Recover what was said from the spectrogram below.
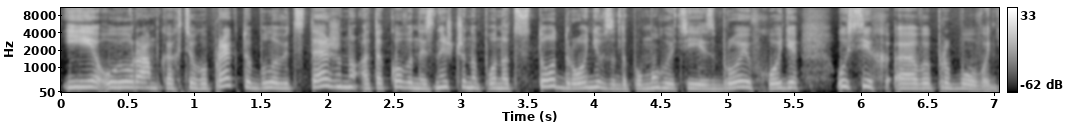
І у рамках цього проекту було відстежено, атаковано знищено понад 100 дронів за допомогою цієї зброї в ході усіх е, випробувань.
